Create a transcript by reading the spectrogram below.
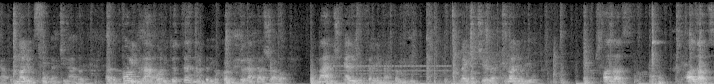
hátra. Nagyon szépen csináltad. Hát amint lábbal ütötted, nem pedig a karod fölrántásával, már is előrefelé ment a lufi. Megítsérlek. Nagyon jó. Azaz. Azaz.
